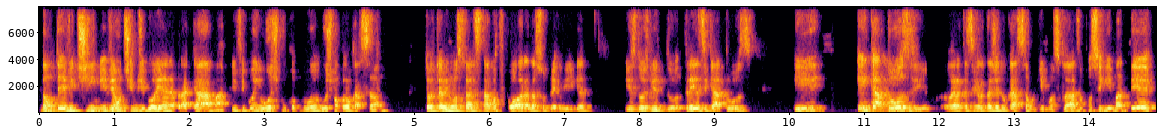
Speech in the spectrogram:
não teve time, veio um time de Goiânia para cá, Marco, e ficou em último, última colocação. Então, o Montes Claros estava fora da Superliga, isso em 2013 e 14, e em 14, eu era até secretário de Educação aqui em Montes Claros, eu consegui manter,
